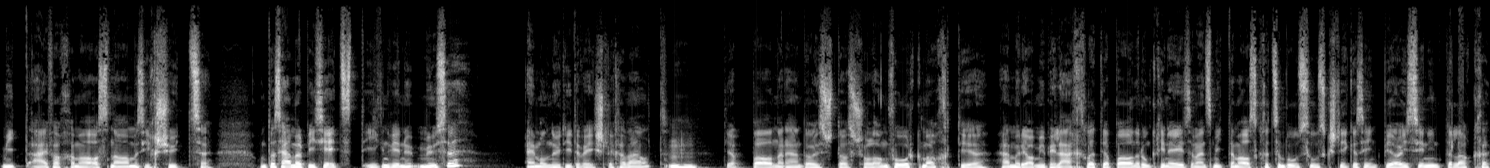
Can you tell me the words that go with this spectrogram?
mit einfachen Massnahmen sich schützen. Und das haben wir bis jetzt irgendwie nicht müssen. Einmal nicht in der westlichen Welt. Mhm. Die Japaner haben uns das schon lange vorgemacht. Die haben wir ja mit belächelt, die Japaner und Chinesen, wenn sie mit der Maske zum Bus ausgestiegen sind bei uns in Interlaken.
